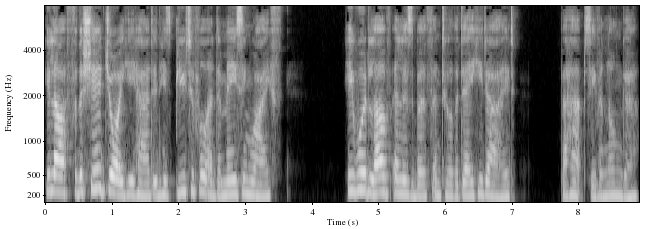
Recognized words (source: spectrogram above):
he laughed for the sheer joy he had in his beautiful and amazing wife. He would love Elizabeth until the day he died, perhaps even longer.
